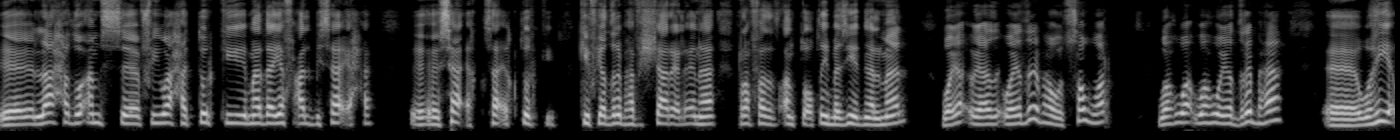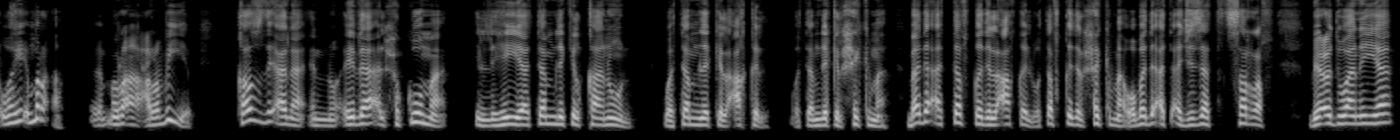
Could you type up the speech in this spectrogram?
آه لاحظوا أمس في واحد تركي ماذا يفعل بسائحة. آه سائق سائق تركي. كيف يضربها في الشارع لأنها رفضت أن تعطيه مزيد من المال. ويضربها وتصور. وهو وهو يضربها. آه وهي وهي امرأة امرأة عربية. قصدي أنا إنه إذا الحكومة اللي هي تملك القانون وتملك العقل وتملك الحكمة بدأت تفقد العقل وتفقد الحكمة وبدأت أجهزة تتصرف بعدوانية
